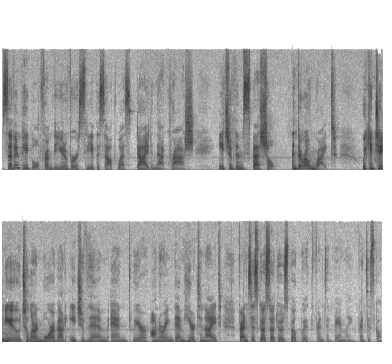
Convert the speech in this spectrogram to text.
Seven people from the University of the Southwest died in that crash, each of them special in their own right. We continue to learn more about each of them, and we are honoring them here tonight. Francisco Soto spoke with friends and family. Francisco.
